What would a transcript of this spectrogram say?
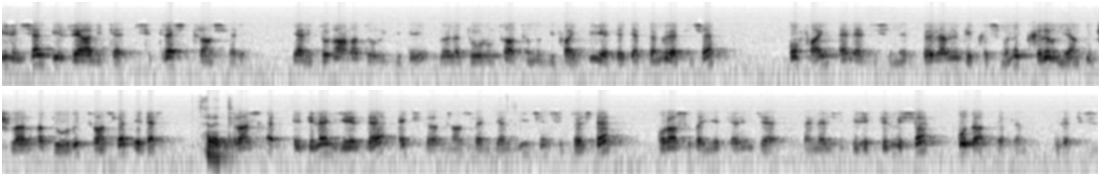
bilimsel bir realite, stres transferi. Yani Doğu Anadolu gibi böyle doğrultu atımlı bir fay bir yerde deprem üretilse o fay enerjisinin önemli bir kısmını kırılmayan uçlarına doğru transfer eder. Evet. Transfer edilen yerde ekstra transfer geldiği için streste orası da yeterince enerji biriktirmişse o da deprem üretir.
